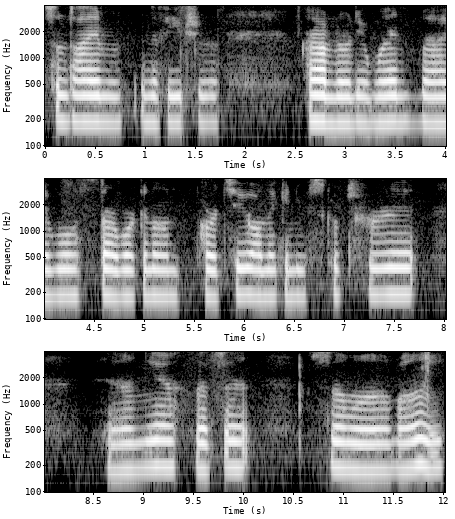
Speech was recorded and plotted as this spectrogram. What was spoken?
sometime in the future, I have no idea when, but I will start working on part 2, I'll make a new script for it, and yeah, that's it, so, uh, bye.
